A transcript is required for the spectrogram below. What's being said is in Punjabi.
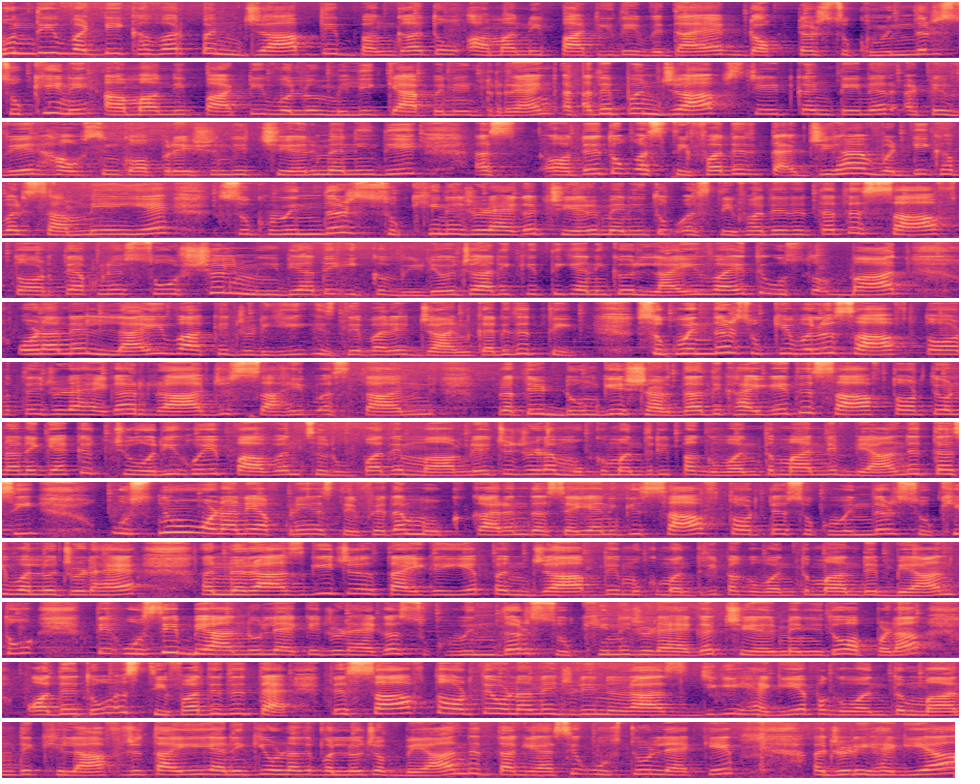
ਹੁੰਦੀ ਵੱਡੀ ਖਬਰ, ਪੰਜਾਬ ਦੇ ਬੰਗਾ ਤੋਂ ਆਮ ਆਦਮੀ ਪਾਰਟੀ ਦੇ ਵਿਧਾਇਕ ਡਾਕਟਰ ਸੁਖਵਿੰਦਰ ਸੁਖੀ ਨੇ ਆਮ ਆਦਮੀ ਪਾਰਟੀ ਵੱਲੋਂ ਮਿਲੀ ਕੈਬਨਿਟ ਰੈਂਕ ਅਤੇ ਪੰਜਾਬ ਸਟੇਟ ਕੰਟੇਨਰ ਅਤੇ ਵੇਅਰ ਹਾਊਸਿੰਗ ਕਾਰਪੋਰੇਸ਼ਨ ਦੀ ਚੇਅਰਮੈਨੀ ਦੇ ਅਸ- ਅਹੁਦੇ ਤੋਂ ਅਸਤੀਫਾ ਦੇ ਦਿੱਤਾ। ਜੀ ਹਾਂ, ਵੱਡੀ ਖਬਰ ਸਾਹਮਣੇ ਆਈ ਹੈ। ਸੁਖਵਿੰਦਰ ਸੁਖੀ ਨੇ ਜਿਹੜਾ ਹੈਗਾ ਚੇਅਰਮੈਨੀ ਤੋਂ ਅਸਤੀਫਾ ਦੇ ਦਿੱਤਾ ਤੇ ਸਾਫ਼ ਤੌਰ ਤੇ ਆਪਣੇ ਸੋਸ਼ਲ ਮੀਡੀਆ ਤੇ ਇੱਕ ਵੀਡੀਓ ਜਾਰੀ ਕੀਤੀ, ਯਾਨੀ ਕਿ ਉਹ ਲਾਈਵ ਆਏ ਤੇ ਉਸ ਤੋਂ ਬਾਅਦ ਉਹਨਾਂ ਨੇ ਲਾਈਵ ਆ ਕੇ ਜਿਹੜੀ ਹੈ ਇਸ ਦੇ ਬਾਰੇ ਜਾਣਕਾਰੀ ਦਿੱਤੀ। ਸੁਖਵਿੰਦਰ ਸੁਖੀ ਵੱਲੋਂ ਸਾਫ਼ ਤੌਰ ਤੇ ਜਿਹੜਾ ਹੈਗਾ ਰਾਜ ਸਾਹਿਬ ਅਸਥਾਨ ਪ੍ਰਤੀ ਡੂੰਗੀ ਸ਼ਰਧਾ ਦਿਖਾਈ ਗਈ ਤੇ ਸਾਫ਼ ਤੌਰ ਤੇ ਉਹਨਾਂ ਨੇ ਕਿਹਾ ਕਿ ਚੋਰੀ ਹੋਏ ਪਾਵਨ ਸਰੂਪਾ ਦੇ ਮਾਮਲੇ 'ਚ ਜਿਹੜਾ ਮੁੱਖ ਮੰਤਰੀ ਭਗਵੰਤ ਮਾਨ ਨੇ ਬਿਆਨ ਦਿੱਤਾ ਸੀ ਉਸ ਨੂੰ ਉਹਨਾਂ ਨੇ ਆਪਣੇ ਅਸਤੀਫੇ ਦਾ ਮੁੱਖ ਕਾਰਨ ਦੱਸਿਆ, ਯਾਨੀ ਕਿ ਸਾਫ਼ ਤੌਰ ਤੇ ਸੁਖਵਿੰਦਰ ਸੁਖੀ ਵੱਲੋਂ ਜਿਹੜਾ ਹੈ, ਨਾਰਾਜ਼ਗੀ ਜਤਾਈ ਗਈ ਹੈ ਪੰਜਾਬ ਦੇ ਮੁੱਖ ਮੰਤਰੀ ਭਗਵੰਤ ਮਾਨ ਦੇ ਬਿਆਨ ਤੋਂ ਤੇ ਉਸੇ ਬਿਆਨ ਨੂੰ ਲੈ ਕੇ ਜਿਹੜਾ ਹੈਗਾ ਸੁਖਵਿੰਦਰ ਸੁਖੀ ਨੇ ਜਿਹੜਾ ਹੈਗਾ ਚੇਅਰਮੈਨੀ ਤੋਂ ਆਪਣਾ ਅਹੁਦੇ ਤੋਂ ਅਸਤੀਫਾ ਦੇ ਦਿੱਤਾ ਹੈ ਤੇ ਸਾਫ਼ ਤੌਰ ਤੇ ਉਹਨਾਂ ਨੇ ਜਿਹੜੀ ਨਾਰਾਜ਼ਗੀ ਹੈਗੀ ਹੈ ਭਗਵੰਤ ਮਾਨ ਦੇ ਖਿਲਾਫ ਜਤਾਈ, ਯਾਨੀ ਕਿ ਉਹਨਾਂ ਦੇ ਵੱਲੋਂ ਜੋ ਬਿਆਨ ਦਿੱਤਾ ਗਿਆ ਸੀ, ਉਸ ਨੂੰ ਲੈ ਕੇ ਜਿਹੜੀ ਹੈਗੀ ਆ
